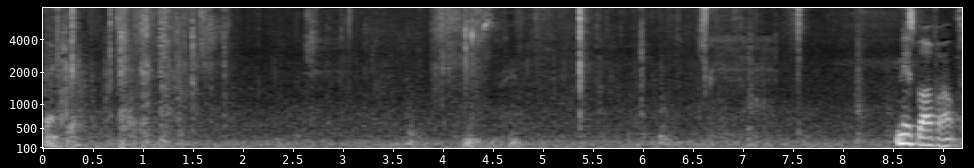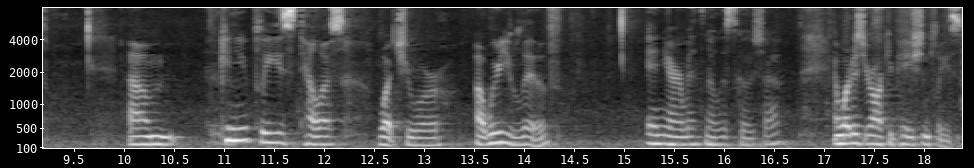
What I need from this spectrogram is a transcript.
Thank you. Ms. Blauvelt, um, can you please tell us what your, uh, where you live, In Yarmouth, Nova Scotia. and what is your occupation, please?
